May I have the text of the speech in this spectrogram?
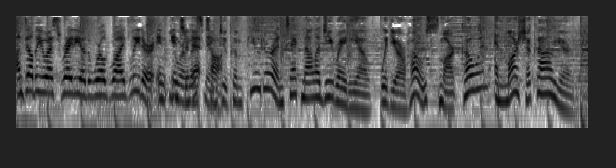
on WS Radio, the worldwide leader in You are listening talk. to Computer and Technology Radio with your hosts Mark Cohen and Marsha Collier.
